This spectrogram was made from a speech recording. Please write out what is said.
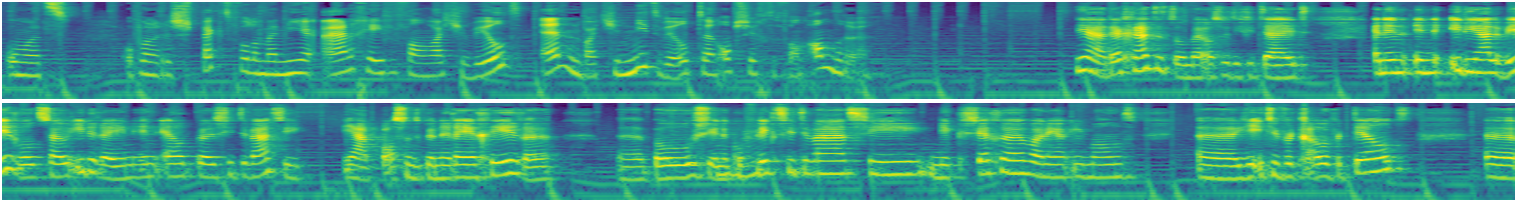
om het op een respectvolle manier aangeven van wat je wilt en wat je niet wilt ten opzichte van anderen. Ja, daar gaat het om bij assertiviteit. En in, in de ideale wereld zou iedereen in elke situatie ja, passend kunnen reageren. boos in een mhm. conflict situatie, niks zeggen wanneer iemand je iets in vertrouwen vertelt. Uh,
